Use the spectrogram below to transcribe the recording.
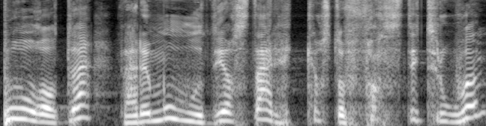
Både være modige og sterke og stå fast i troen,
